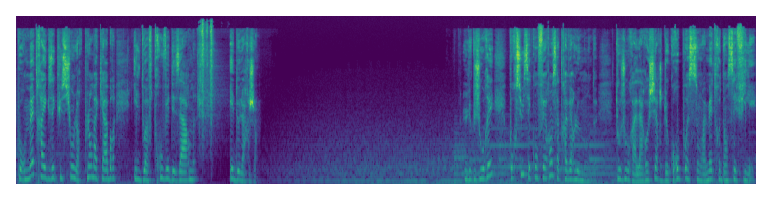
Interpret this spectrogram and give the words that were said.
Pour mettre à exécution leur plan macabre, ils doivent trouver des armes et de l'argent. Luc Jouret poursuit ses conférences à travers le monde, toujours à la recherche de gros poissons à mettre dans ses filets.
